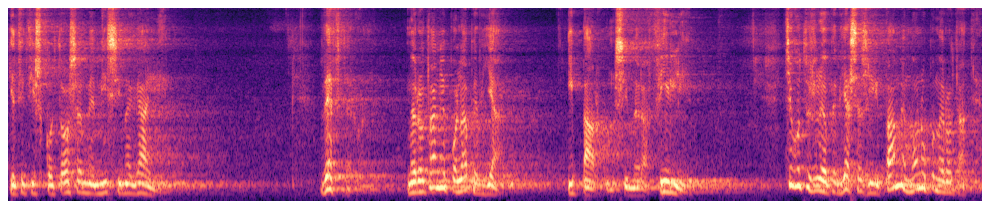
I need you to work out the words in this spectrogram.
Γιατί τη σκοτώσαμε εμείς οι μεγάλοι. Δεύτερον, με ρωτάνε πολλά παιδιά. Υπάρχουν σήμερα φίλοι. Και εγώ τους λέω παιδιά σας λυπάμαι μόνο που με ρωτάτε.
